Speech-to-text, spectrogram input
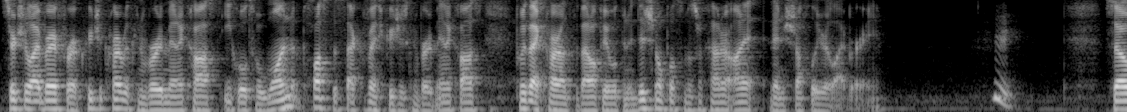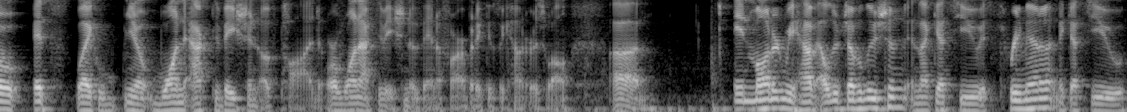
Search your library for a creature card with converted mana cost equal to one plus the sacrifice creature's converted mana cost. Put that card onto the battlefield with an additional plus plus counter on it. Then shuffle your library. Hmm. So it's like you know one activation of Pod or one activation of Vannifar, but it gives a counter as well. Uh, in modern, we have Eldritch Evolution, and that gets you it's three mana, and it gets you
